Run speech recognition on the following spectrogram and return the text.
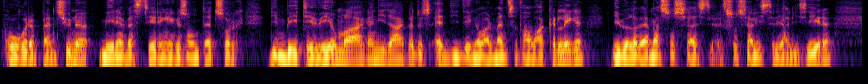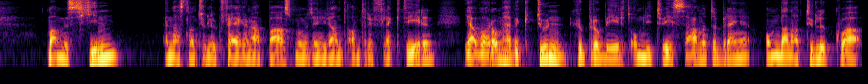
Hogere pensioenen, meer investeringen in gezondheidszorg, die BTW omlaag en die dagen. Dus hè, die dingen waar mensen van wakker liggen, die willen wij met socialisten realiseren. Maar misschien en dat is natuurlijk vijgen na paas, maar we zijn hier aan, het reflecteren. Ja, waarom heb ik toen geprobeerd om die twee samen te brengen? Omdat natuurlijk qua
